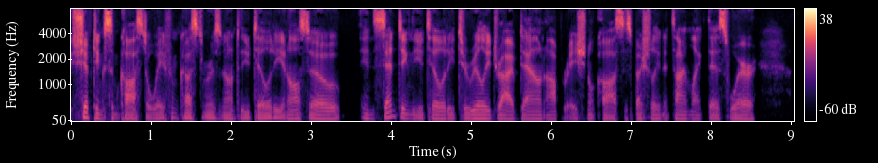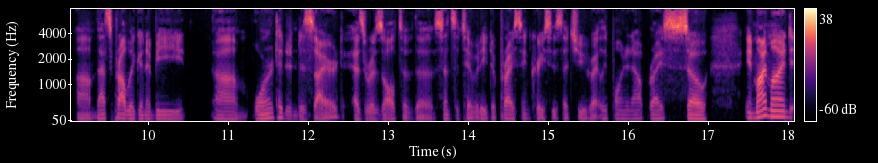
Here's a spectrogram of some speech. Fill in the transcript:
shifting some cost away from customers and onto the utility, and also incenting the utility to really drive down operational costs, especially in a time like this where um, that's probably going to be um, warranted and desired as a result of the sensitivity to price increases that you rightly pointed out, Bryce. So, in my mind,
